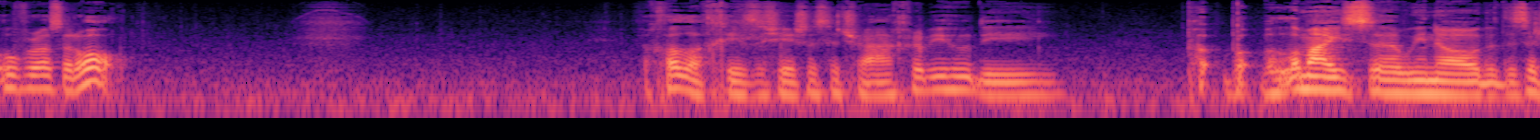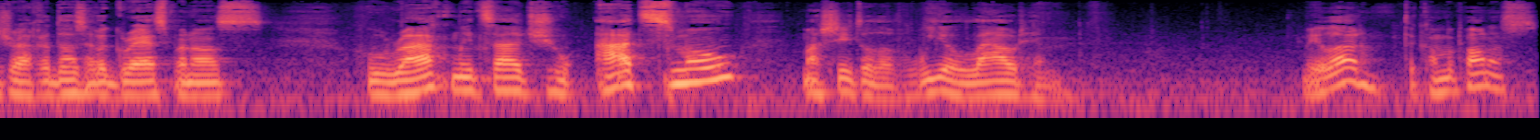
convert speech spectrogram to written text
over us at all. But, but, Lamaisa, we know that the Sitracha does have a grasp on us. Who rak mitzad shu atzmo mashitolav. We allowed him. We allowed him to come upon us.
